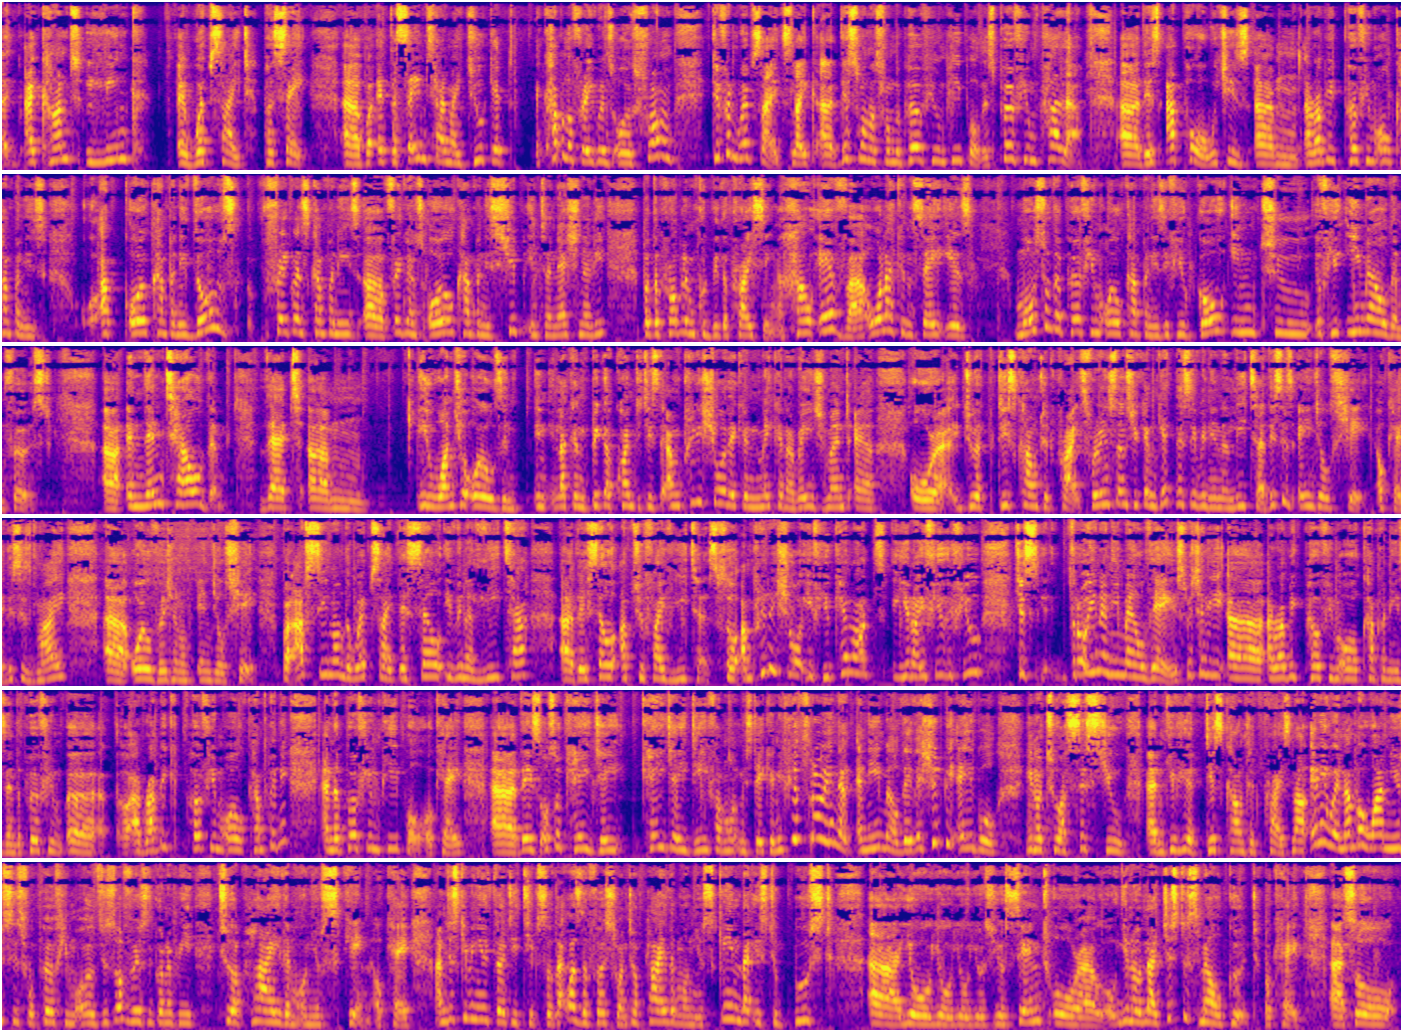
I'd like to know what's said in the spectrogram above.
I, I can't link a website per se. Uh, but at the same time, I do get a couple of fragrance oils from different websites. Like uh, this one was from the Perfume People. There's Perfume Parlour. Uh, there's Apple, which is um, Arabic perfume oil companies, oil company. Those fragrance companies, uh, fragrance oil companies ship internationally, but the problem could be the pricing. However, all I can say is most of the perfume oil companies, if you go into, if you email them first uh, and then tell them that, um, you want your oils in, in like in bigger quantities i'm pretty sure they can make an arrangement uh, or do a discounted price. For instance you can get this even in a liter. This is Angels' Share okay? This is my uh, oil version of Angels' Share. But i've seen on the website they sell even a liter uh, they sell up to five liters. So i'm pretty sure if you cannot you know if you if you just throw in an email there especially uh, arabic perfume oil companies and the perfume uh, arabic perfume oil company and the perfume people okay? Uh, there's also kj KJD, if I'm not mistaken, if you throw in a, an email there, they should be able, you know, to assist you and give you a discounted price. Now, anyway, number one uses for perfume oils is obviously going to be to apply them on your skin, okay? I'm just giving you 30 tips. So that was the first one, to apply them on your skin. That is to boost uh, your, your, your, your, your scent or, uh, or, you know, like just to smell good, okay? Uh, so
